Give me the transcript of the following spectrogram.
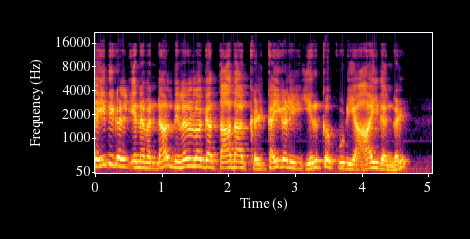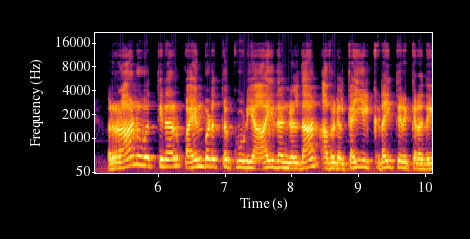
செய்திகள் என்னவென்றால் நிலவுலக தாதாக்கள் கைகளில் இருக்கக்கூடிய ஆயுதங்கள் இராணுவத்தினர் பயன்படுத்தக்கூடிய ஆயுதங்கள் தான் அவர்கள் கையில் கிடைத்திருக்கிறது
